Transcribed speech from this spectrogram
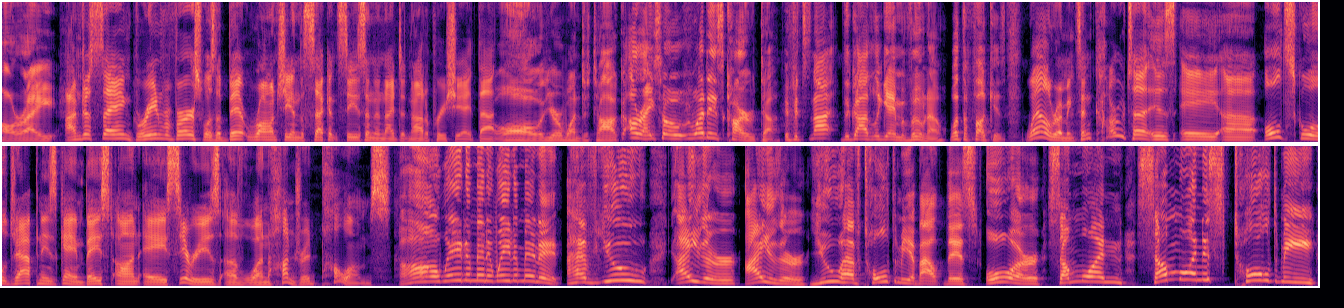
all right? I'm just saying, Green Reverse was a bit raunchy in the second season, and I did not appreciate that. Oh, you're one to talk. All right, so what is Karuta? If it's not the godly game of Uno, what the fuck is it? Well, Remington, Karuta is a uh, old school Japanese game based on a series of 100 poems. Oh, wait a minute, wait a minute. Have you either either you have told me about this or someone someone has told me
